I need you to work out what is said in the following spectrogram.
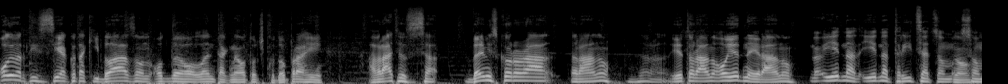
Oliver, ty si ako taký blázon odbehol len tak na otočku do Prahy a vrátil si sa veľmi skoro rá, ráno? Je to ráno? O jednej ráno? No 1.30 som, No. som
